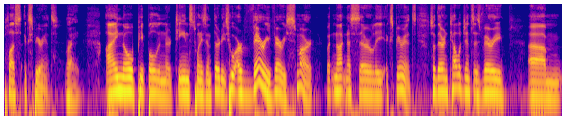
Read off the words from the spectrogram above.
plus experience. Right. I know people in their teens, 20s, and 30s who are very, very smart, but not necessarily experienced. So their intelligence is very, um,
